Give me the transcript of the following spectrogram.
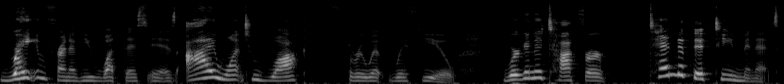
right in front of you what this is. I want to walk through it with you. We're going to talk for 10 to 15 minutes.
